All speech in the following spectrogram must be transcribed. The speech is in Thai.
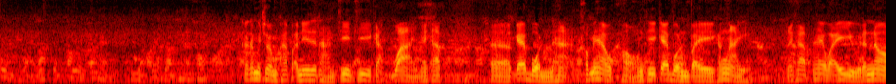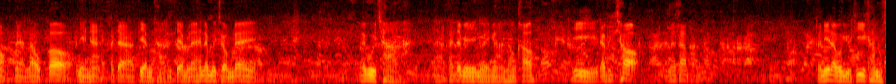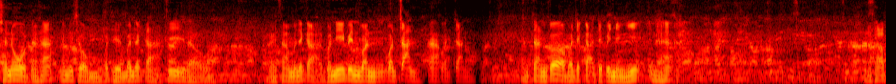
ลื่อนถวายจนเคลื่อนแป้งสำหรับแก้บนเท่านั้นครับก็ท่านผู้ชมครับ อันนี้สถานที่ที่กราบไหว้นะครับเอ่อแก้บนนะฮะเขาไม่ให้เอาของที่แก้บนไปข้างในนะครับให้ไว้อยู่ด้านนอกแต่เราก็เนี่ยนะเขาจะเตรียมฐานเตรียมอะไรให้ท่านผู้ชมได้ไว้บูชานะฮะเขาจะมีหน่วยงานของเขาที่รับผิดชอบนะครับ ตอนนี้เราอยู่ที่คำชะโนดนะคะท่านผู้ชมก็จะเห็นบรรยากาศที่เราไปทำบรรยากาศ วันนี้เป็นวันวันจันทร์นะวันจันทร์วันจันทร์ก็บรรยากาศจะเป็นอย่างนี้นะฮะนะครับ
